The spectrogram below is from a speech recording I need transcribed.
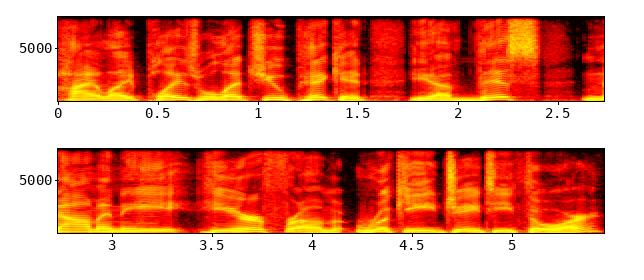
highlight plays, we'll let you pick it. You have this nominee here from rookie JT Thor.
